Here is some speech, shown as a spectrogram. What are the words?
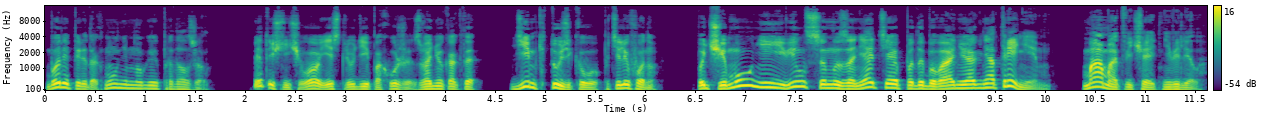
Боря передохнул немного и продолжал. Это ж ничего, есть люди и похуже. Звоню как-то Димке Тузикову по телефону. Почему не явился на занятия по добыванию огня трением? Мама, отвечает, не велела.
